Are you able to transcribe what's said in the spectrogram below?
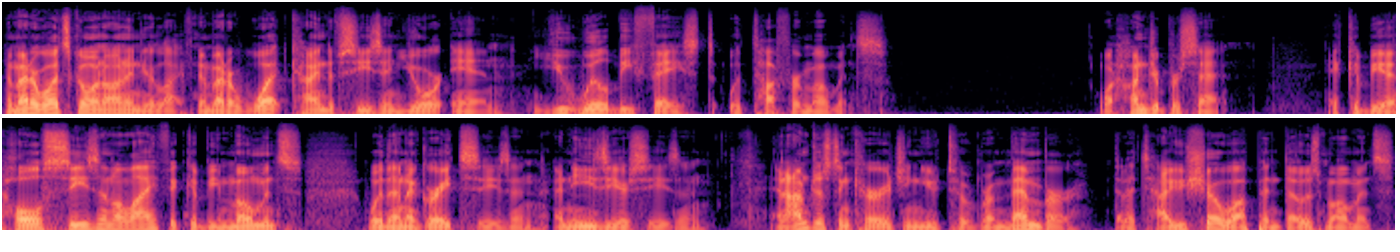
no matter what's going on in your life, no matter what kind of season you're in, you will be faced with tougher moments. 100%. It could be a whole season of life, it could be moments within a great season, an easier season. And I'm just encouraging you to remember that it's how you show up in those moments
